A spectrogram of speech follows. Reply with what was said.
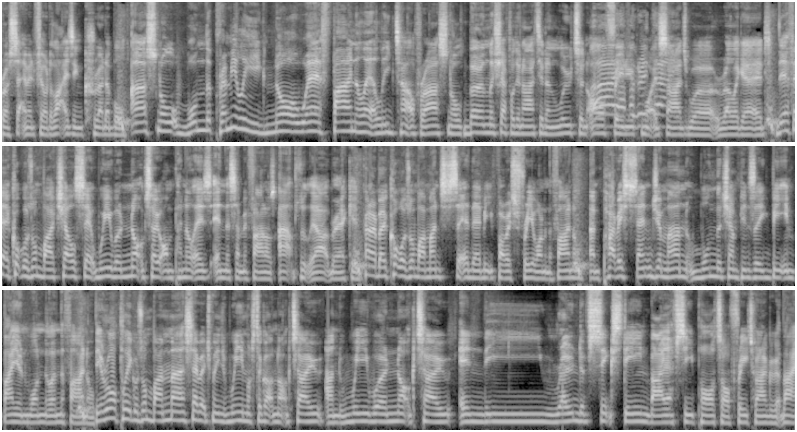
for a centre midfielder. That is incredible. Arsenal won the Premier League. No way. Finally, a league title for Arsenal. Burnley, Sheffield United and Luton, all three new promoted sides were relegated. The FA Cup was won by Chelsea. We were knocked out on penalties in the semi-finals. Absolutely heartbreaking. Carabao Cup was won by Manchester City. They beat Forest 3-1 in the final. And Paris Saint-Germain won the Champions League, beating Bayern 1-0 in the final. The Europa League was won by Marseille, which means we must have got knocked out, and we were knocked out in the round of 16 by FC Porto, 3 to aggregate that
